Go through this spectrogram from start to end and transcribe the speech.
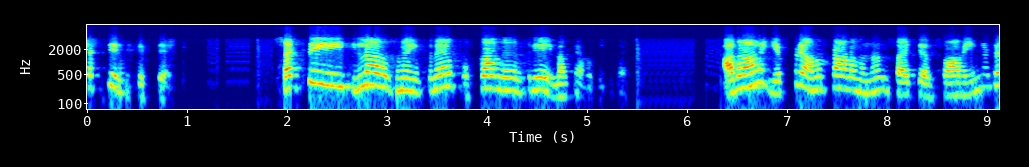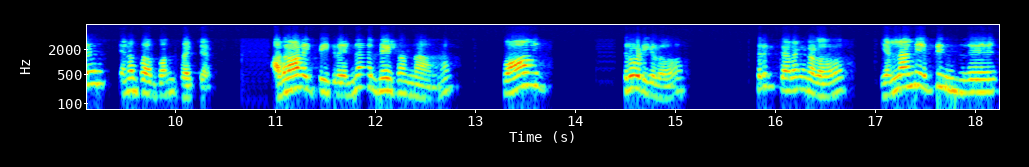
சக்தி இருக்கு சக்தி இல்லாத சமயத்துல உட்கார்ந்த இடத்துலயே எல்லாத்தையும் அதனால எப்படி அனுஷ்டானம் பண்ணு சாய்ச்சார். சுவாமின்னுட்டு என்ன சாப்பான்னு சாய்ச்சார். அதனால இப்ப இதுல என்ன விசேஷம்னா சுவாமி திருவடிகளோ திருக்கரங்களோ எல்லாமே எப்படி இருந்தது?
